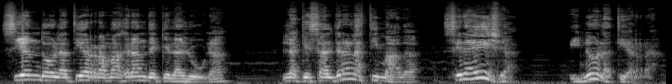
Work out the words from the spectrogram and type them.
siendo la Tierra más grande que la Luna, la que saldrá lastimada será ella y no la Tierra.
